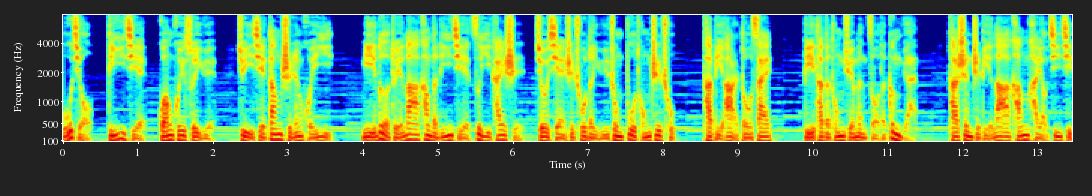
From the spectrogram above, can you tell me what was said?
五九第一节光辉岁月。据一些当事人回忆，米勒对拉康的理解自一开始就显示出了与众不同之处。他比阿尔都塞，比他的同学们走得更远。他甚至比拉康还要激进。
